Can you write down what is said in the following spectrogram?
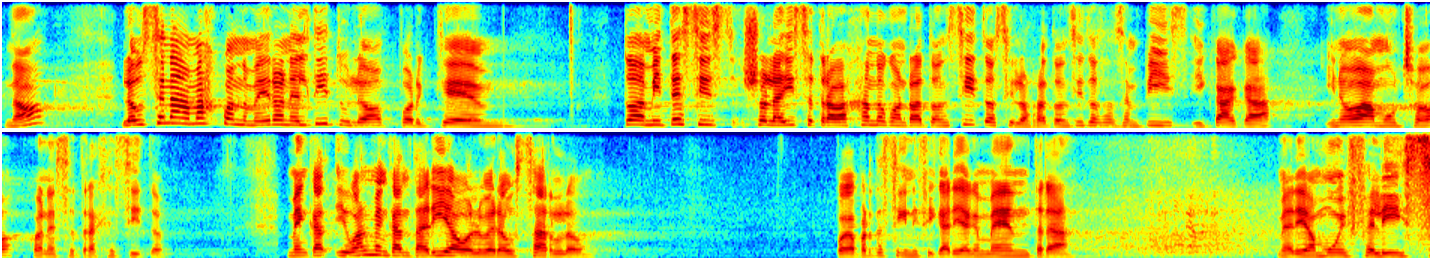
¿No? Lo usé nada más cuando me dieron el título porque toda mi tesis yo la hice trabajando con ratoncitos y los ratoncitos hacen pis y caca y no va mucho con ese trajecito. igual me encantaría volver a usarlo, porque aparte significaría que me entra. Me haría muy feliz.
